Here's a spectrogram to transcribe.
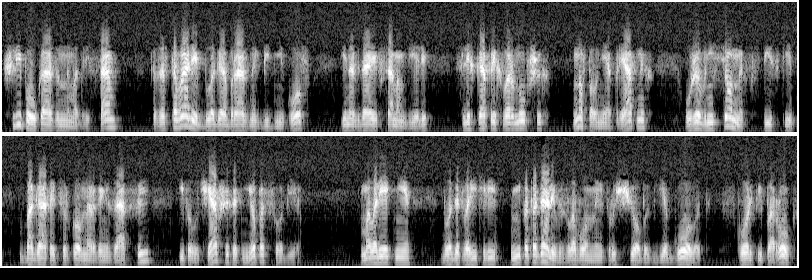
шли по указанным адресам, заставали благообразных бедняков, иногда и в самом деле слегка прихворнувших, но вполне опрятных, уже внесенных в списки богатой церковной организации и получавших от нее пособие. Малолетние благотворители не попадали в зловонные трущобы, где голод, скорбь и порог,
